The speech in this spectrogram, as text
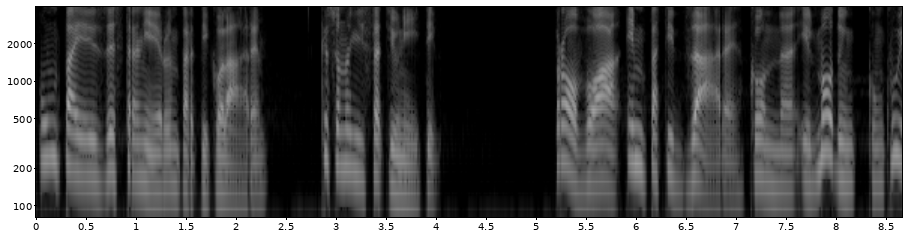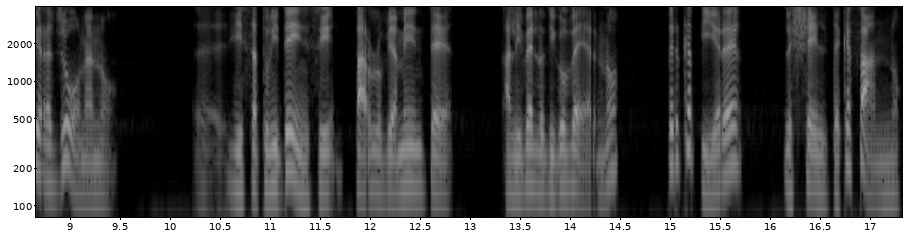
un paese straniero in particolare, che sono gli Stati Uniti provo a empatizzare con il modo in, con cui ragionano eh, gli statunitensi, parlo ovviamente a livello di governo, per capire le scelte che fanno,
